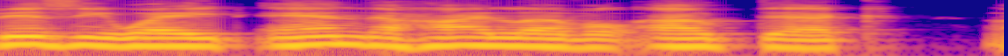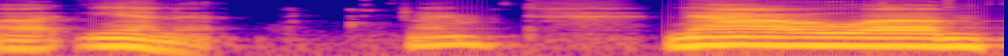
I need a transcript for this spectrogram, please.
busy wait and the high-level OutDec uh, in it. Okay? Now, um,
